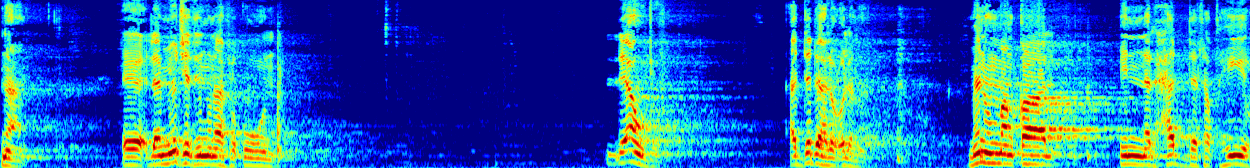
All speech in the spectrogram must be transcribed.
نعم. إيه، لم يوجد المنافقون. لأوجه. عددها العلماء. منهم من قال إن الحد تطهير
